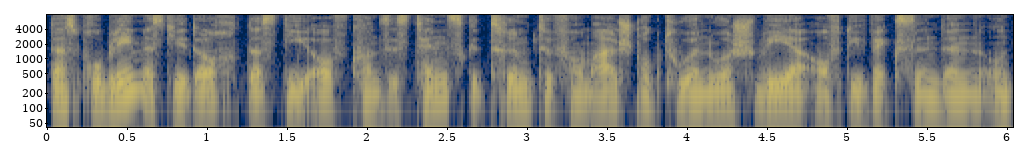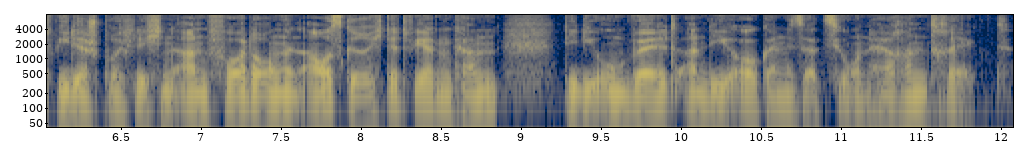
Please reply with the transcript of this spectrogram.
Das Problem ist jedoch, dass die auf Konsistenz getrimmte Formalstruktur nur schwer auf die wechselnden und widersprüchlichen Anforderungen ausgerichtet werden kann, die die Umwelt an die Organisation heranträgt.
